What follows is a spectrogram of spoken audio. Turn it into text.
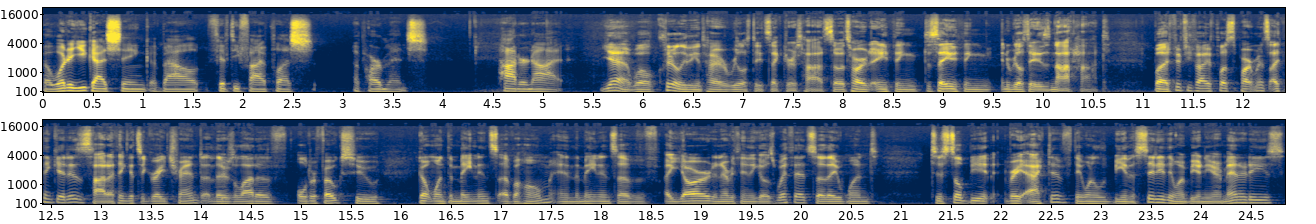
But what do you guys think about 55 plus apartments? Hot or not? Yeah, well, clearly the entire real estate sector is hot, so it's hard anything to say anything in real estate is not hot. But 55 plus apartments, I think it is hot. I think it's a great trend. There's a lot of older folks who don't want the maintenance of a home and the maintenance of a yard and everything that goes with it, so they want to still be very active. They want to be in the city, they want to be near amenities,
